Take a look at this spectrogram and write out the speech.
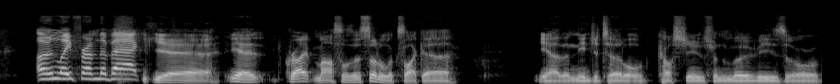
Only from the back. Yeah, yeah, great muscles. It sort of looks like a, you know, the Ninja Turtle costumes from the movies, or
